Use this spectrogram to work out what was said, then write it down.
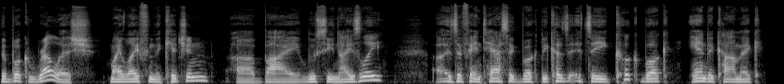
the book Relish: My Life in the Kitchen uh, by Lucy Knisley uh, is a fantastic book because it's a cookbook and a comic.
